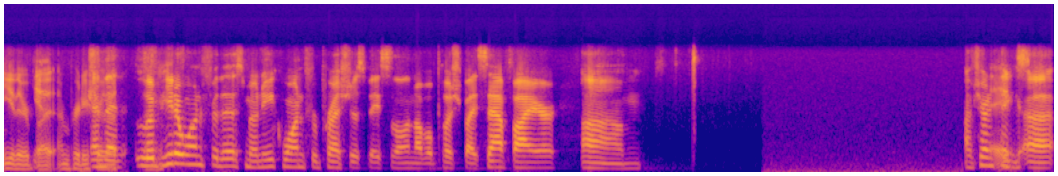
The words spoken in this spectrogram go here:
either, Yeah. but I'm pretty sure. and then that- Lupita won for this. Mo'Nique won for Precious, based on the novel Push by Sapphire. Um, I'm trying to think. Uh,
